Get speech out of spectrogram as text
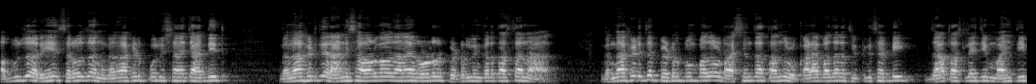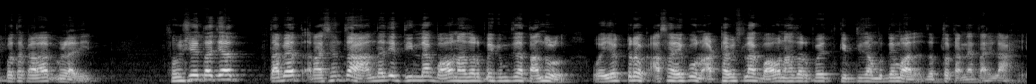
अबुजर हे सर्वजण गंगाखेड पोलीस ठाण्याच्या हद्दीत गंगाखेड ते राणी सावरगाव जाणाऱ्या रोडवर पेट्रोलिंग करत असताना गंगाखेडचं पेट्रोल पंपाजवळ राशनचा तांदूळ काळ्या बाजारात विक्रीसाठी जात असल्याची माहिती पथकाला मिळाली. संशयिताच्या ताब्यात राशनचा अंदाजे तीन लाख बावन्न हजार रुपये किमतीचा तांदूळ व एक ट्रक असा एकूण अठ्ठावीस लाख बावन्न हजार रुपये किमतीचा मुद्देमाल जप्त करण्यात आलेला आहे.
